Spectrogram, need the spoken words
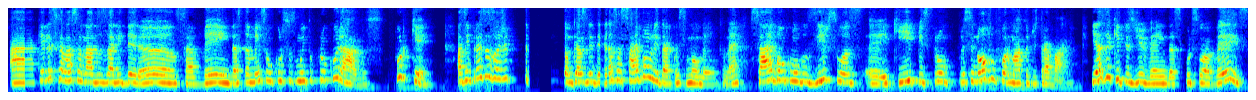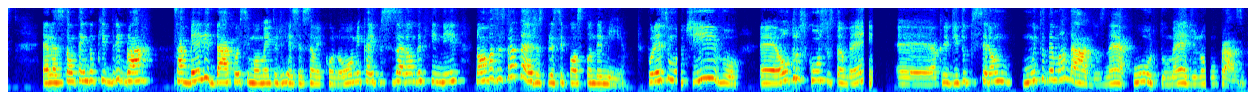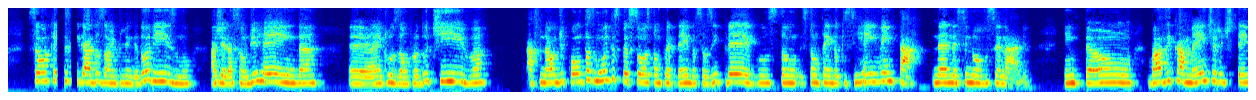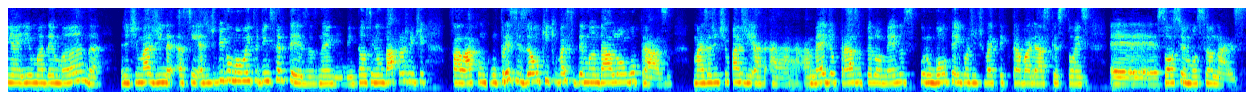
Aqueles relacionados à liderança, vendas, também são cursos muito procurados. Por quê? As empresas hoje precisam que as lideranças saibam lidar com esse momento, né? Saibam conduzir suas eh, equipes para esse novo formato de trabalho. E as equipes de vendas, por sua vez, elas estão tendo que driblar, saber lidar com esse momento de recessão econômica e precisarão definir novas estratégias para esse pós-pandemia. Por esse motivo, é, outros cursos também, é, acredito que serão muito demandados, né, a curto, médio e longo prazo. São aqueles ligados ao empreendedorismo, à geração de renda, é, à inclusão produtiva, Afinal de contas, muitas pessoas estão perdendo seus empregos, estão, estão tendo que se reinventar né, nesse novo cenário. Então, basicamente, a gente tem aí uma demanda, a gente imagina, assim, a gente vive um momento de incertezas, né, Guida? Então, assim, não dá para a gente falar com, com, precisão o que, que vai se demandar a longo prazo, mas a gente imagina, a, a, a médio prazo, pelo menos, por um bom tempo, a gente vai ter que trabalhar as questões é, socioemocionais.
